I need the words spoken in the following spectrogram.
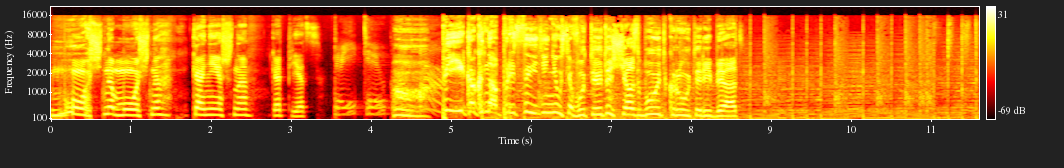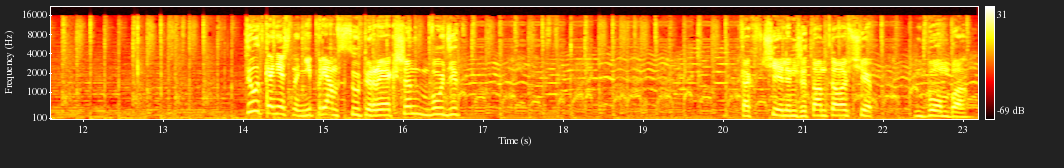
Мощно, мощно, конечно, капец. Пика к нам присоединился! Вот это сейчас будет круто, ребят! Тут, конечно, не прям супер экшен будет. Как в челлендже, там-то вообще бомба.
